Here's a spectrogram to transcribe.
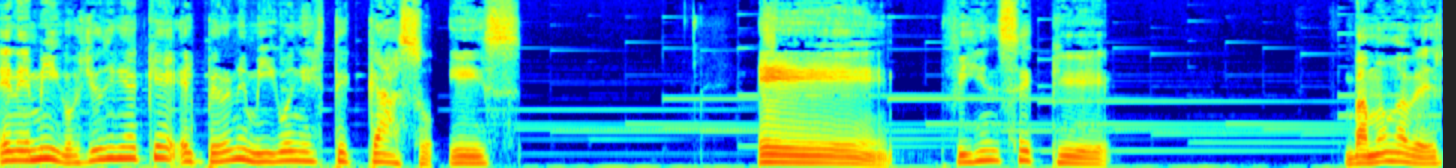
Enemigos, yo diría que el peor enemigo en este caso es, eh, fíjense que vamos a ver,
